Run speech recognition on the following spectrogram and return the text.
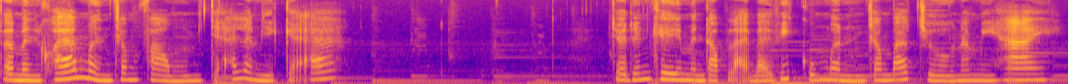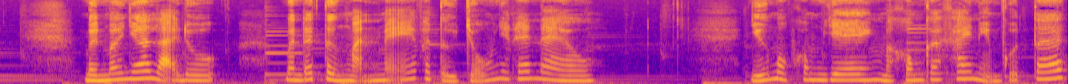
và mình khóa mình trong phòng chả làm gì cả. Cho đến khi mình đọc lại bài viết của mình trong báo trường năm 12, mình mới nhớ lại được mình đã từng mạnh mẽ và tự chủ như thế nào. Giữa một không gian mà không có khái niệm của Tết,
